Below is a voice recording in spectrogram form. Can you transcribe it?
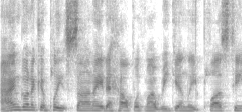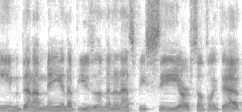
I'm going to complete Sane to help with my Weekend League Plus team. Then I may end up using them in an SBC or something like that.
